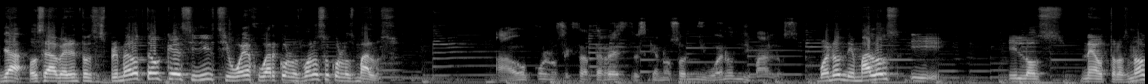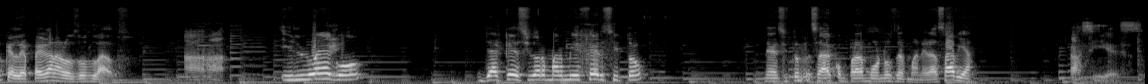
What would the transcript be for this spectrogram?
Ya, o sea, a ver, entonces, primero tengo que decidir si voy a jugar con los buenos o con los malos. Ah, o con los extraterrestres, que no son ni buenos ni malos. Buenos ni malos y, y los neutros, ¿no? Que le pegan a los dos lados. Ajá. Y luego, ya que decido armar mi ejército, necesito empezar a comprar monos de manera sabia. Así es.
